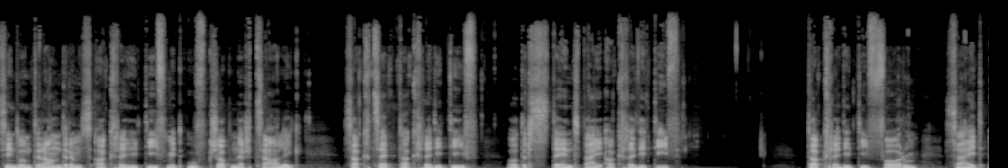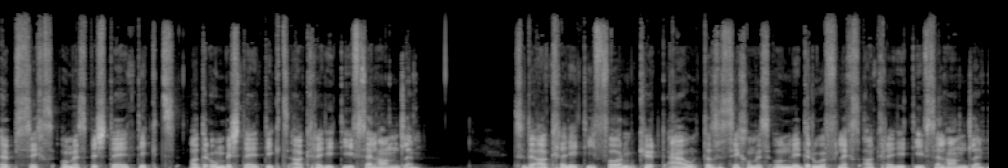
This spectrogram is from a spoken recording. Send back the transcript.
sind unter anderem das Akkreditiv mit aufgeschobener Zahlung, das Akzeptakkreditiv oder das Standby-Akkreditiv. Die Akkreditivform sagt, ob es sich um ein bestätigtes oder unbestätigtes Akkreditiv soll. Zu der Akkreditivform gehört auch, dass es sich um ein unwiderrufliches Akkreditiv soll. Ein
